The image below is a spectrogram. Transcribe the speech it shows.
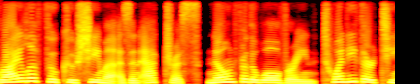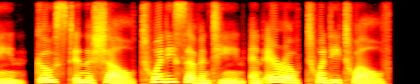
Ryla Fukushima is an actress, known for The Wolverine 2013, Ghost in the Shell 2017, and Arrow 2012.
